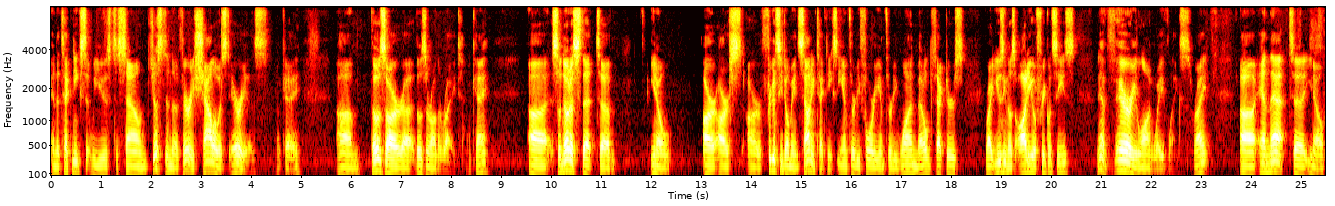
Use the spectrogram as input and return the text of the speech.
and the techniques that we use to sound just in the very shallowest areas, okay, um, those are uh, those are on the right. Okay, uh, so notice that um, you know our our our frequency domain sounding techniques, EM34, EM31, metal detectors, right? Using those audio frequencies, they have very long wavelengths, right? Uh, and that uh, you know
